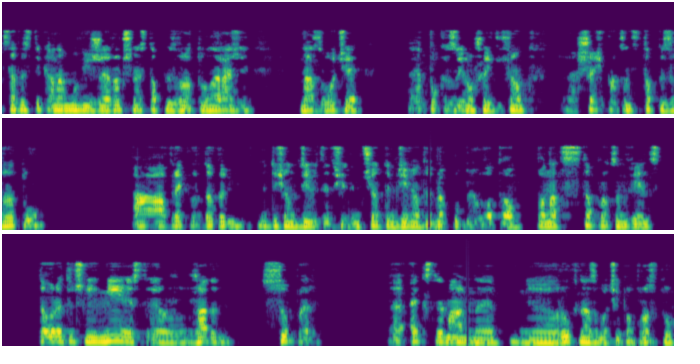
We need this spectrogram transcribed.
Statystyka nam mówi, że roczne stopy zwrotu na razie na złocie e, pokazują 66% stopy zwrotu, a w rekordowym 1979 roku było to ponad 100%, więc teoretycznie nie jest to żaden super ekstremalny e, ruch na złocie, po prostu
